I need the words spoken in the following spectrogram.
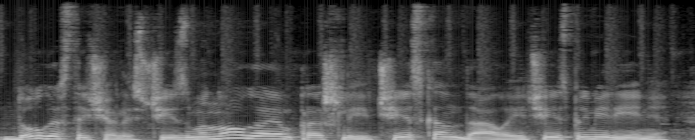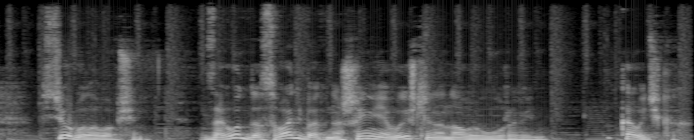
Долго встречались, через многое прошли, через скандалы и через примирение. Все было в общем. За год до свадьбы отношения вышли на новый уровень. Кавычках.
